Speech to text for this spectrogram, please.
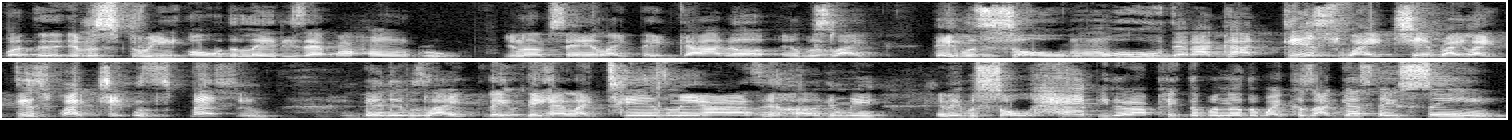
But the, it was three older ladies at my home group. You know what I'm saying? Like they got up and was like, they was so moved that I got this white chip, right? Like this white chip was special. And it was like they, they had like tears in their eyes and hugging me. And they were so happy that I picked up another white because I guess they seen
